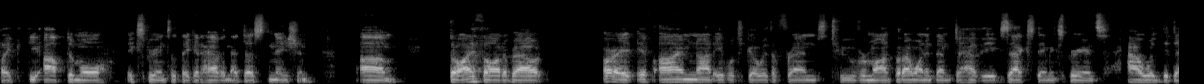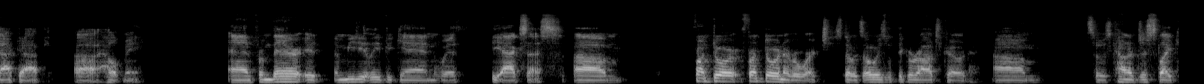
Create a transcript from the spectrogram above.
like the optimal experience that they could have in that destination. Um, so i thought about all right if i'm not able to go with a friend to vermont but i wanted them to have the exact same experience how would the dack app uh, help me? And from there it immediately began with the access. Um, front door front door never worked. So it's always with the garage code. Um, so it's kind of just like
